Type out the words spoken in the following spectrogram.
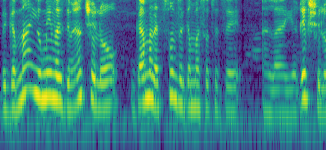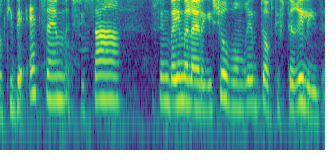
וגם מה האיומים וההזדמנויות שלו, גם על עצמו וגם לעשות את זה על היריב שלו, כי בעצם התפיסה, לפעמים באים אליי לגישור ואומרים, טוב, תפתרי לי את זה.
